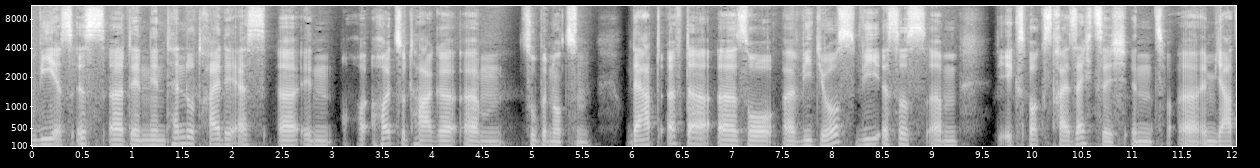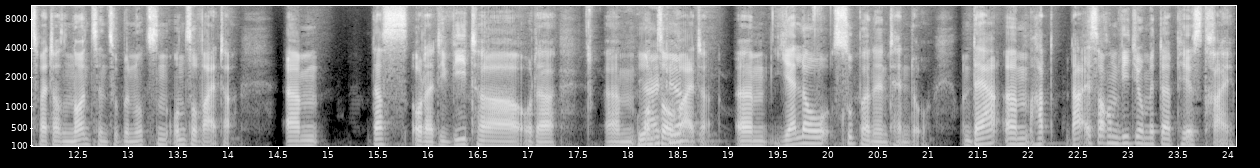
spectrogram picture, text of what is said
wie es ist, äh, den Nintendo 3DS äh, in heutzutage ähm, zu benutzen. Der hat öfter äh, so äh, Videos, wie ist es, ähm, die Xbox 360 in, äh, im Jahr 2019 zu benutzen und so weiter. Ähm, das oder die Vita oder ähm, ja, und so weiter. Ähm, Yellow Super Nintendo. Und der ähm, hat, da ist auch ein Video mit der PS3.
